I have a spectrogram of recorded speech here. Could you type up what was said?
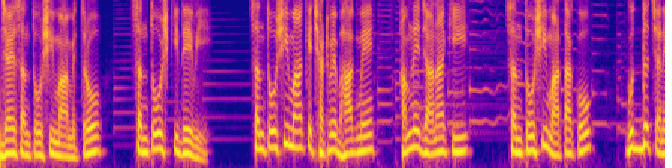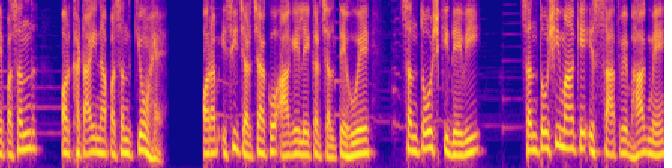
जय संतोषी माँ मित्रों, संतोष की देवी। संतोषी माँ के छठवें भाग में हमने जाना कि संतोषी माता को गुद्द चने पसंद और खटाई नापसंद क्यों है? और अब इसी चर्चा को आगे लेकर चलते हुए संतोष की देवी, संतोषी माँ के इस सातवें भाग में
